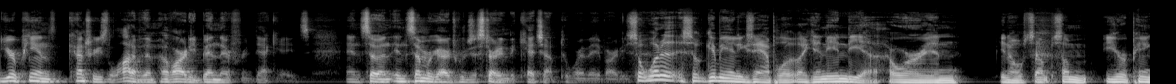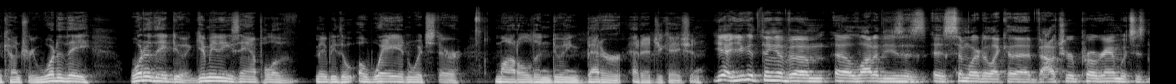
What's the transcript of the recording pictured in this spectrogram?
European countries, a lot of them have already been there for decades. And so in, in some regards, we're just starting to catch up to where they've already So what? Are, so give me an example of like in India or in you know some some European country. What are they? What are they doing? Give me an example of maybe the a way in which they're modeled and doing better at education. Yeah, you could think of um, a lot of these as, as similar to like a voucher program, which is,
